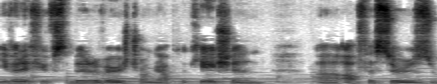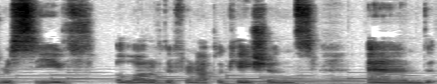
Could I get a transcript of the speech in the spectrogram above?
even if you've submitted a very strong application, uh, officers receive a lot of different applications and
